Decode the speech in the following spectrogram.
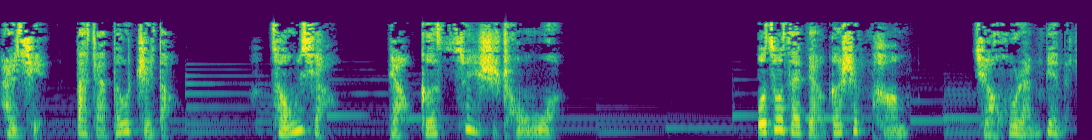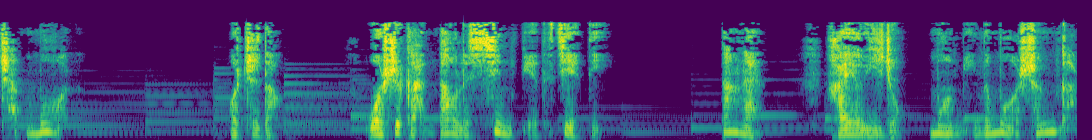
而且大家都知道，从小表哥最是宠我。我坐在表哥身旁，却忽然变得沉默了。我知道，我是感到了性别的芥蒂，当然还有一种莫名的陌生感。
